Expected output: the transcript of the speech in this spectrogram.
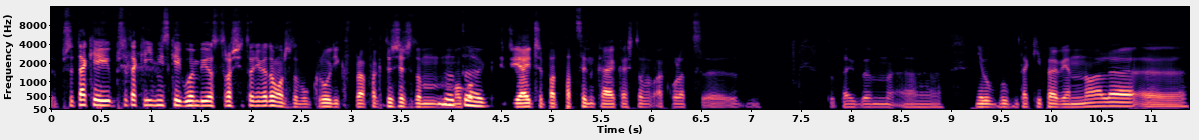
y, przy takiej, przy takiej niskiej głębi ostrości to nie wiadomo, czy to był królik faktycznie, czy to no mogło tak. CGI, czy pacynka jakaś, to akurat y, Tutaj bym e, nie byłbym taki pewien, no ale e,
